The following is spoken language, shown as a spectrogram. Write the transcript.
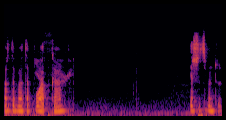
warta była ta pułapka. Pierwsze co bym tu...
